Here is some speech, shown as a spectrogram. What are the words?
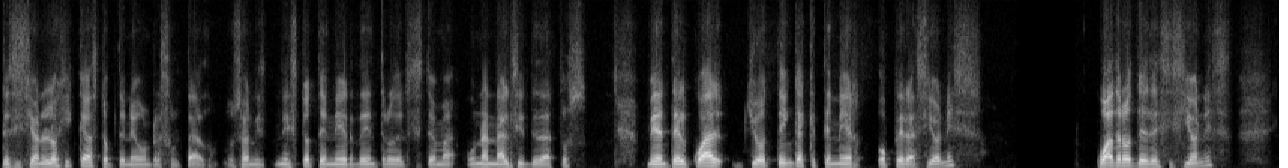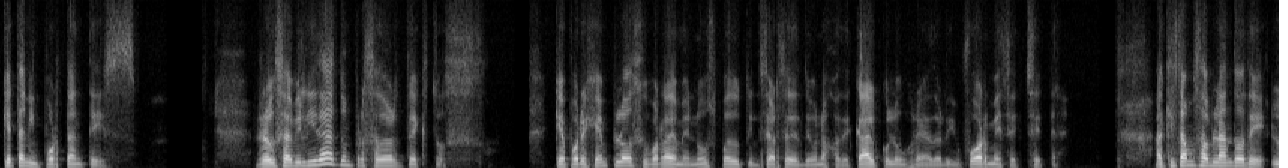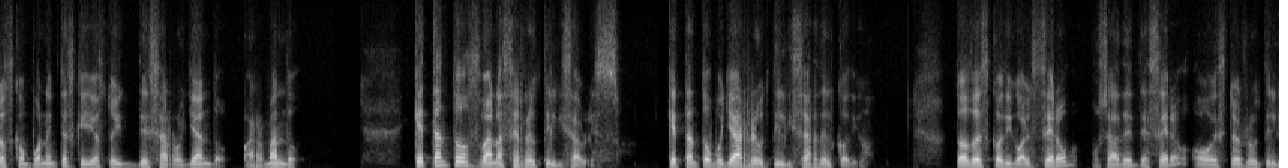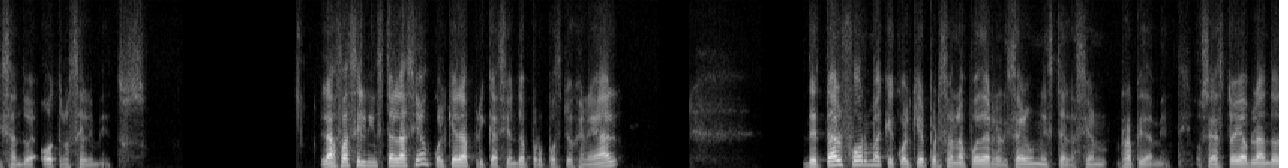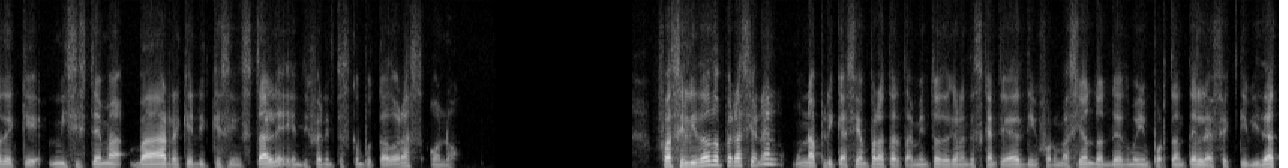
decisión lógica hasta obtener un resultado. O sea, necesito tener dentro del sistema un análisis de datos mediante el cual yo tenga que tener operaciones, cuadros de decisiones. ¿Qué tan importante es? Reusabilidad de un procesador de textos. Que, por ejemplo, su barra de menús puede utilizarse desde un hoja de cálculo, un generador de informes, etcétera. Aquí estamos hablando de los componentes que yo estoy desarrollando, armando. ¿Qué tantos van a ser reutilizables? ¿Qué tanto voy a reutilizar del código? ¿Todo es código al cero, o sea, desde cero, o estoy reutilizando otros elementos? La fácil instalación, cualquier aplicación de propósito general de tal forma que cualquier persona pueda realizar una instalación rápidamente. O sea, estoy hablando de que mi sistema va a requerir que se instale en diferentes computadoras o no. Facilidad operacional, una aplicación para tratamiento de grandes cantidades de información donde es muy importante la efectividad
